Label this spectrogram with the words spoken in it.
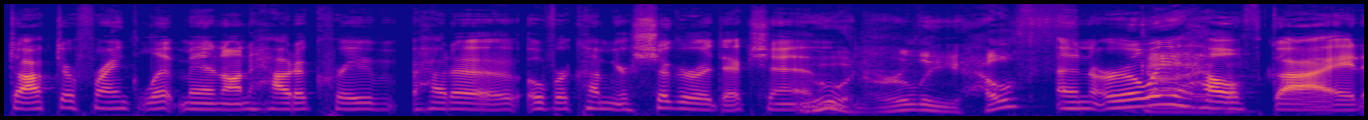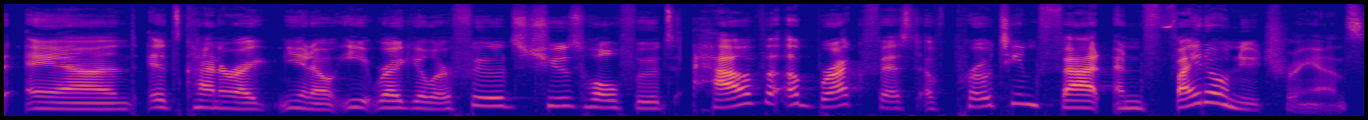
Dr. Frank Lipman on how to crave how to overcome your sugar addiction. Ooh, an early health. an early guide. health guide and it's kind of like you know eat regular foods choose whole foods have a breakfast of protein fat and phytonutrients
